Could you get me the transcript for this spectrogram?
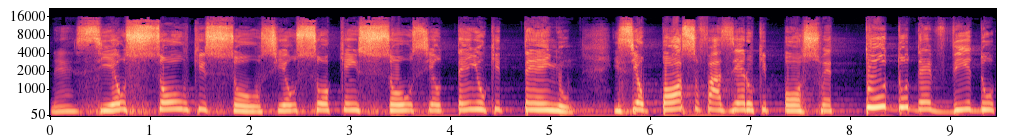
Né? Se eu sou o que sou, se eu sou quem sou, se eu tenho o que tenho, e se eu posso fazer o que posso, é tudo devido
